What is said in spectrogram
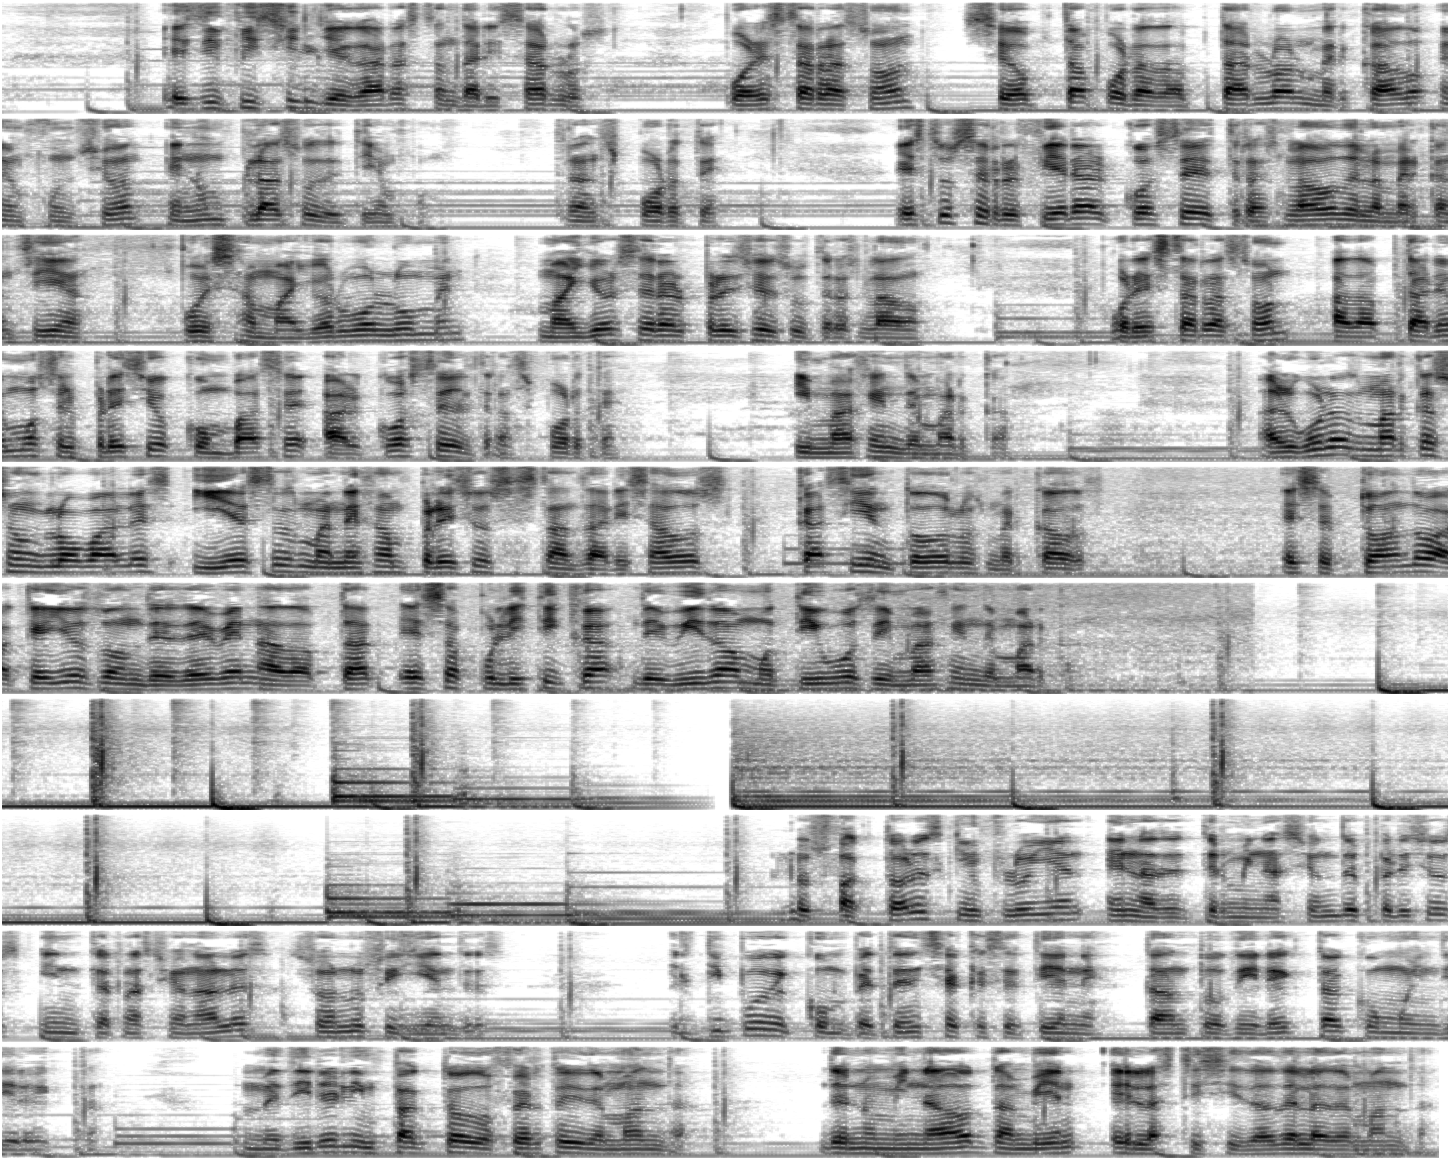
es difícil llegar a estandarizarlos. Por esta razón, se opta por adaptarlo al mercado en función en un plazo de tiempo transporte. Esto se refiere al coste de traslado de la mercancía, pues a mayor volumen, mayor será el precio de su traslado. Por esta razón, adaptaremos el precio con base al coste del transporte. Imagen de marca. Algunas marcas son globales y estas manejan precios estandarizados casi en todos los mercados, exceptuando aquellos donde deben adaptar esa política debido a motivos de imagen de marca. Los factores que influyen en la determinación de precios internacionales son los siguientes. El tipo de competencia que se tiene, tanto directa como indirecta. Medir el impacto de oferta y demanda, denominado también elasticidad de la demanda.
